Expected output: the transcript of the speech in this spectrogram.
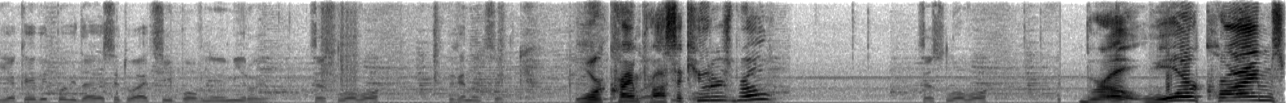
яке відповідає ситуації повною мірою. Це слово геноцид. War crime Ситуації prosecutors, повною bro. мірою. Це слово Bro, war crimes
